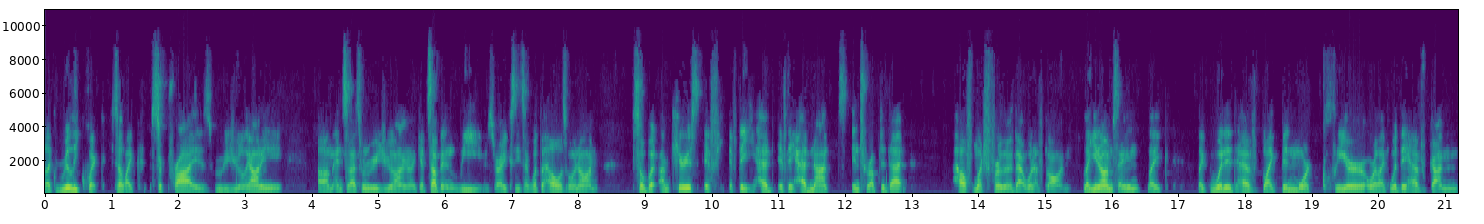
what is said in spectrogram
like really quick to like surprise Rudy Giuliani. Um, and so that's when Rudy Giuliani like, gets up and leaves, right? Because he's like, "What the hell is going on?" So, but I'm curious if if they had if they had not interrupted that, how much further that would have gone. Like, you know what I'm saying? Like, like would it have like been more clear, or like would they have gotten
